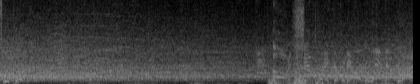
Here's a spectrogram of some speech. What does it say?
too quick. Oh, a shin breaker. Gonna be hard to walk after that.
